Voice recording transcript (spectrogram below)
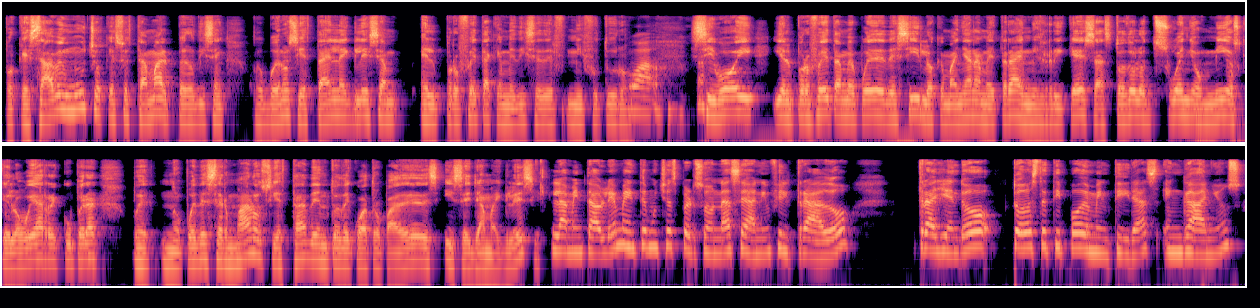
porque saben mucho que eso está mal, pero dicen, pues bueno, si está en la iglesia el profeta que me dice de mi futuro. Si voy y el profeta me puede decir lo que mañana me trae, mis riquezas, todos los sueños míos que lo voy a recuperar, pues no puede ser malo si está dentro de cuatro paredes y se llama iglesia. Lamentablemente muchas personas se han infiltrado trayendo todo este tipo de mentiras, engaños,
